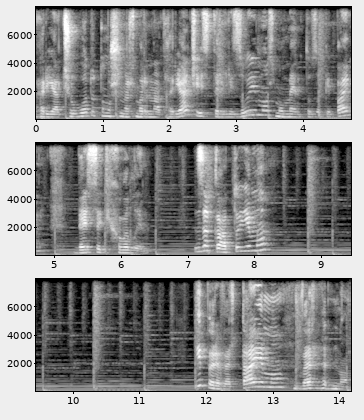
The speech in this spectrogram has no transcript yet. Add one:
гарячу воду, тому що наш маринад гарячий, стерилізуємо з моменту закипання 10 хвилин. Закатуємо і перевертаємо вверх дном.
